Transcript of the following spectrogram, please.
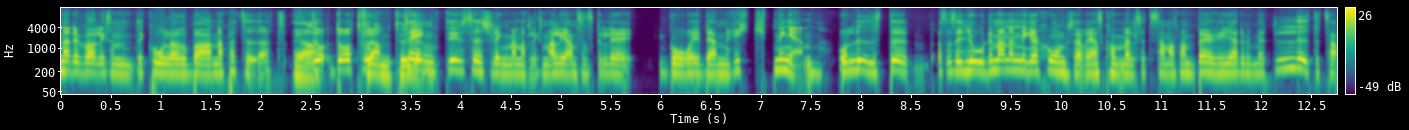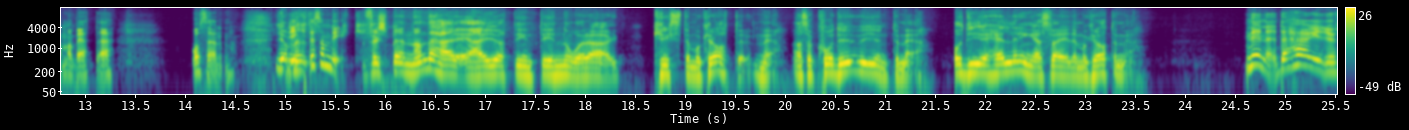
när det var liksom det coola urbana partiet. Ja, Då, då framtiden. tänkte sig Schlingmann att liksom alliansen skulle gå i den riktningen. Och lite, alltså sen gjorde man en migrationsöverenskommelse tillsammans, man började med ett litet samarbete och sen Ja, gick det som det gick. För spännande här är ju att det inte är några kristdemokrater med. Alltså KDU är ju inte med. Och det är ju heller inga sverigedemokrater med. Nej, nej, det här är ju,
